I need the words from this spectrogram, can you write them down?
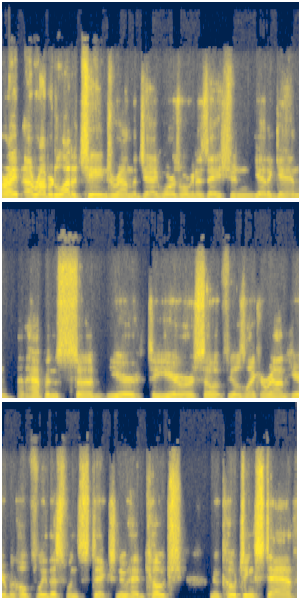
All right, uh, Robert. A lot of change around the Jaguars organization yet again. That happens uh, year to year or so. It feels like around here, but hopefully this one sticks. New head coach, new coaching staff,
